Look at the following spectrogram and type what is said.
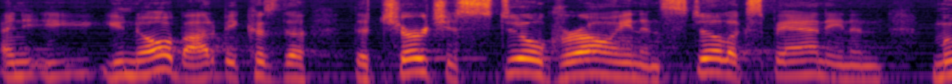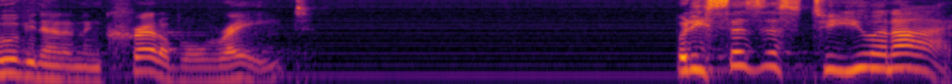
And you, you know about it because the, the church is still growing and still expanding and moving at an incredible rate. But he says this to you and I.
